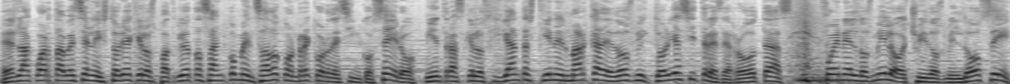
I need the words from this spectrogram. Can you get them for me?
es la cuarta vez en la historia que los Patriotas han comenzado con récord de 5-0, mientras que los Gigantes tienen marca de dos victorias y tres derrotas. Fue en el 2008 y 2012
